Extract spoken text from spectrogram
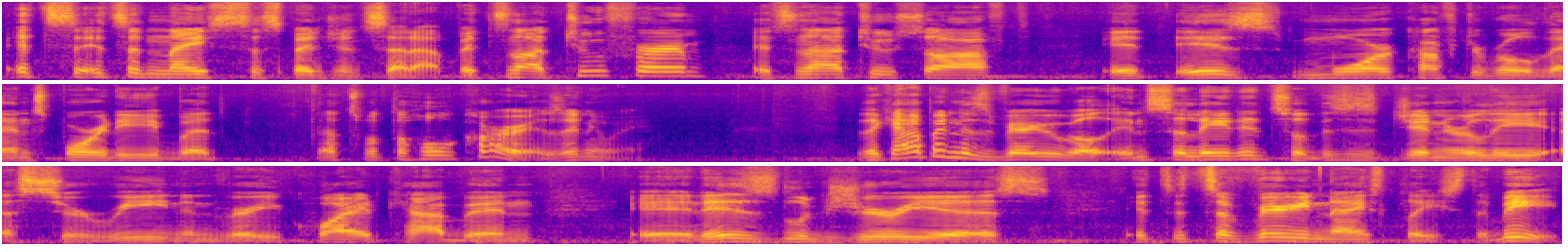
It's it's a nice suspension setup. It's not too firm. It's not too soft. It is more comfortable than sporty, but that's what the whole car is anyway. The cabin is very well insulated, so this is generally a serene and very quiet cabin. It is luxurious. It's it's a very nice place to be.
